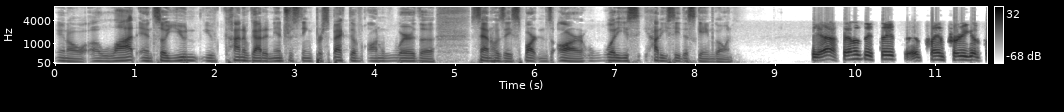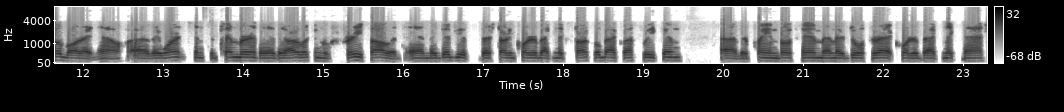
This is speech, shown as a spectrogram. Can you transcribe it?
you know a lot, and so you you've kind of got an interesting perspective on where the San Jose Spartans are. What do you see? How do you see this game going? Yeah, San Jose State's playing pretty good football right now. Uh, they weren't since September. They they are looking pretty solid, and they did get their starting quarterback Nick Starkel back last weekend. Uh, they're playing both him and their dual threat quarterback Nick Nash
